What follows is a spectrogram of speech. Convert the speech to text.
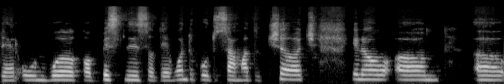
their own work or business, or they want to go to some other church. You know, um, uh,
